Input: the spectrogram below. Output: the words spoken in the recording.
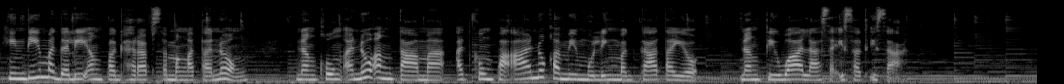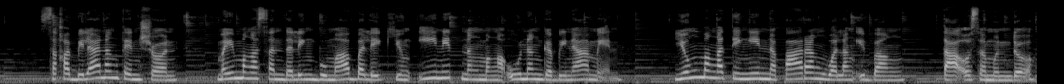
Hindi madali ang pagharap sa mga tanong ng kung ano ang tama at kung paano kami muling magtatayo ng tiwala sa isa't isa. Sa kabila ng tensyon, may mga sandaling bumabalik yung init ng mga unang gabi namin, yung mga tingin na parang walang ibang tao sa mundo.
